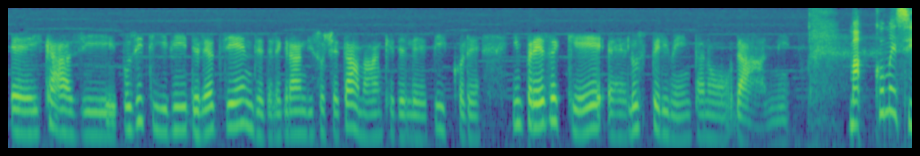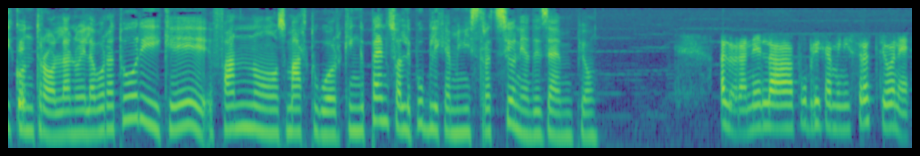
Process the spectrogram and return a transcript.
eh, i casi positivi delle aziende, delle grandi società ma anche delle piccole imprese che eh, lo sperimentano da anni. Ma come si controllano i lavoratori che fanno smart working? Penso alle pubbliche amministrazioni ad esempio. Allora, nella pubblica amministrazione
